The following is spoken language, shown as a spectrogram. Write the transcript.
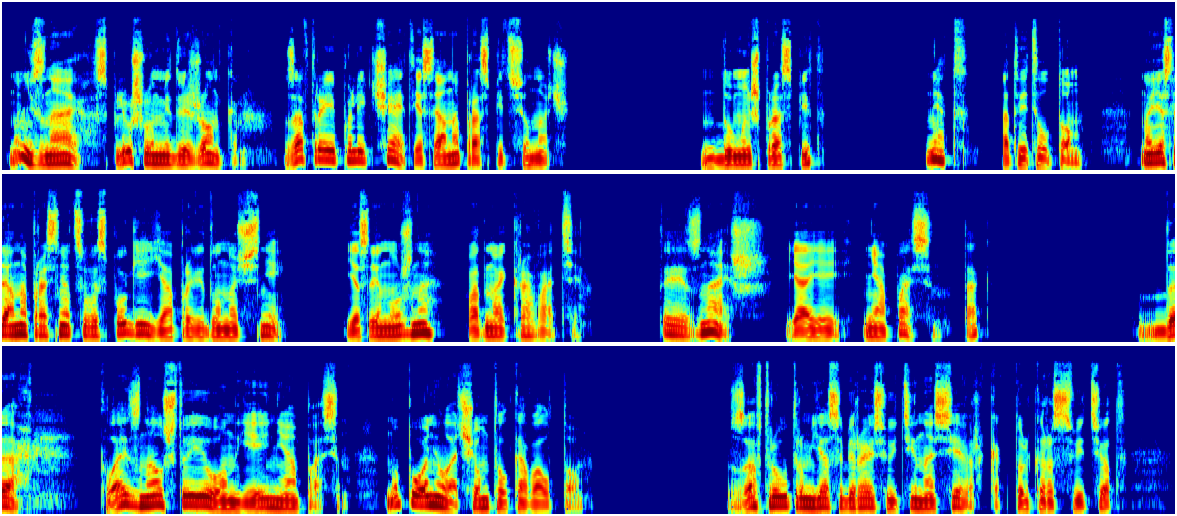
Ну, не знаю, с плюшевым медвежонком. Завтра ей полегчает, если она проспит всю ночь. Думаешь, проспит? Нет, ответил Том. Но если она проснется в испуге, я проведу ночь с ней. Если нужно, в одной кровати. Ты знаешь, я ей не опасен, так? Да. Клай знал, что и он ей не опасен, но понял, о чем толковал Том. Завтра утром я собираюсь уйти на север, как только рассветет.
